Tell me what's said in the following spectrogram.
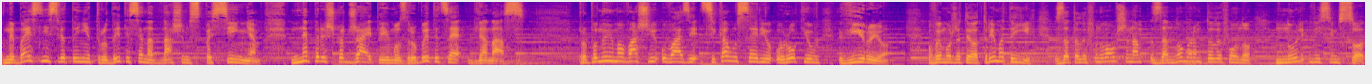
в небесній святині трудитися над нашим спасінням. Не перешкоджайте йому зробити це для нас. Пропонуємо вашій увазі цікаву серію уроків вірою. Ви можете отримати їх, зателефонувавши нам за номером телефону 0800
